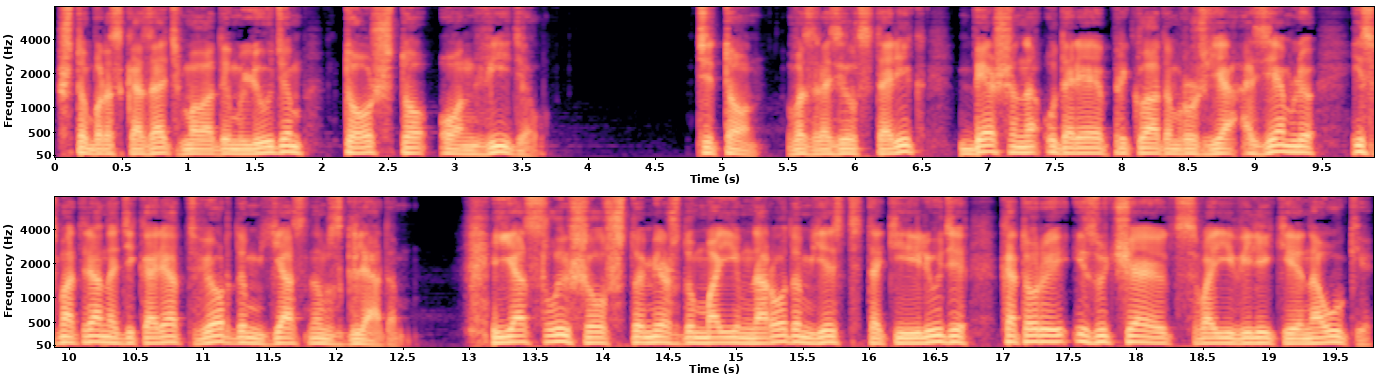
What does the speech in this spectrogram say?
чтобы рассказать молодым людям то, что он видел? Титон, — возразил старик, бешено ударяя прикладом ружья о землю и смотря на дикаря твердым ясным взглядом. Я слышал, что между моим народом есть такие люди, которые изучают свои великие науки,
